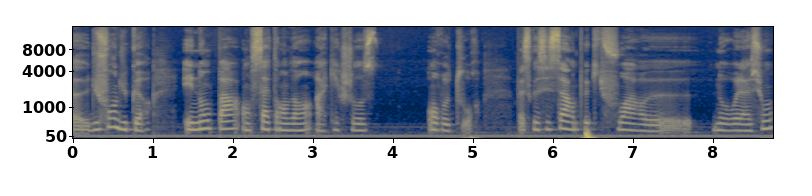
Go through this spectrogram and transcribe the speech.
euh, du fond du cœur et non pas en s'attendant à quelque chose en retour. Parce que c'est ça un peu qui foire euh, nos relations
